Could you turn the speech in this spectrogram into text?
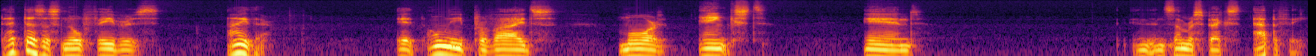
That does us no favors either. It only provides more angst and, in, in some respects, apathy.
